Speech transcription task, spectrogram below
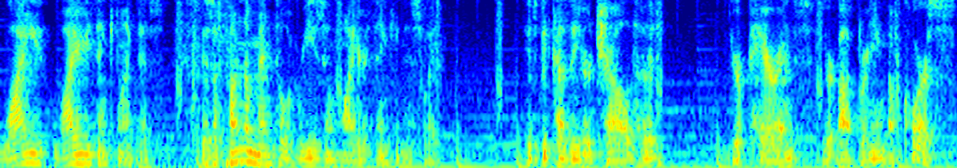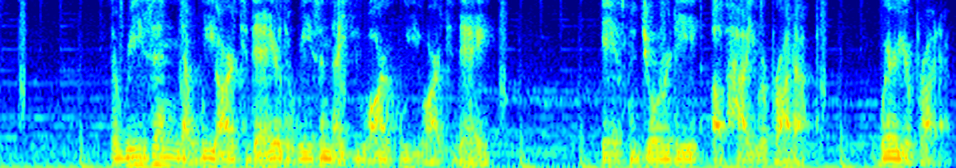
why, why are you thinking like this? There's a fundamental reason why you're thinking this way. It's because of your childhood, your parents, your upbringing, of course. The reason that we are today or the reason that you are who you are today is majority of how you were brought up, where you're brought up,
